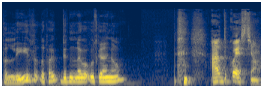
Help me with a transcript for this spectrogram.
believe that the Pope didn't know what was going on? Hard question.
